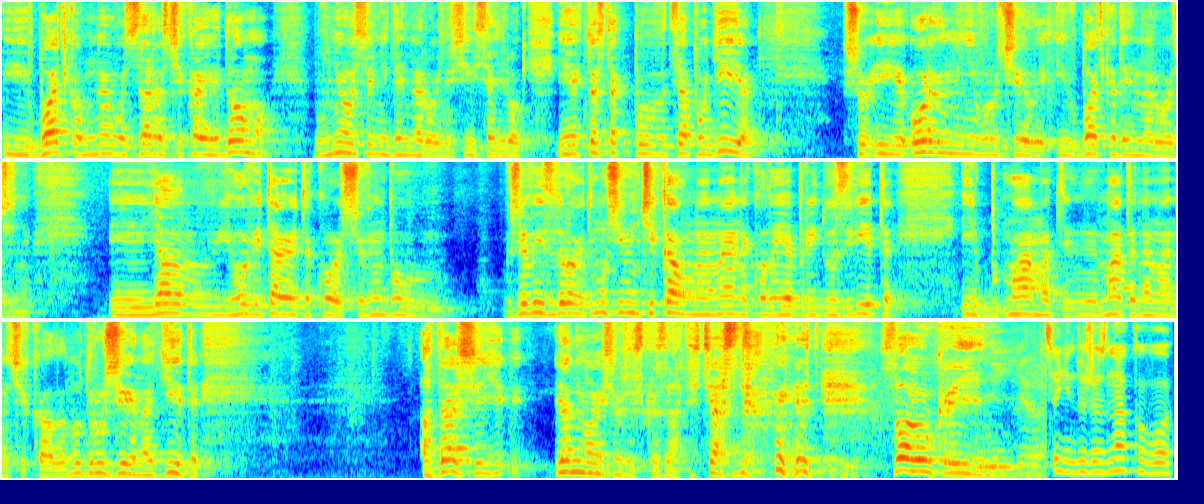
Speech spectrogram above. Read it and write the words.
і батько мене ось зараз чекає вдома, бо в нього сьогодні день народження, 60 років. І як хтось так ця подія, що і орден мені вручили, і в батька день народження. І я його вітаю також, що він був живий, здоровий, тому що він чекав на мене, коли я прийду звідти. І мама, мати на мене чекала, ну, дружина, діти. А далі я не маю що вже сказати, чесно. Слава Україні! Сьогодні дуже знаково,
